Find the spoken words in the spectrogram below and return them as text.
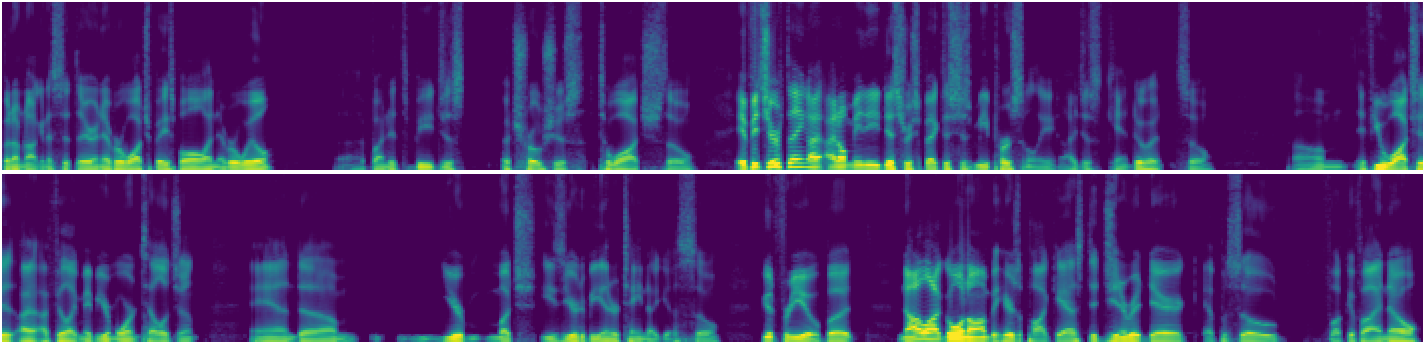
But I'm not going to sit there and ever watch baseball. I never will. Uh, I find it to be just atrocious to watch. So if it's your thing, I, I don't mean any disrespect. It's just me personally. I just can't do it. So um, if you watch it, I, I, feel like maybe you're more intelligent and um, you're much easier to be entertained, I guess. So good for you. But not a lot going on. But here's a podcast, Degenerate Derek episode. Fuck if I know.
